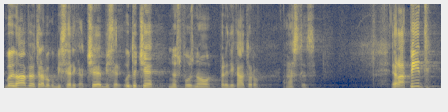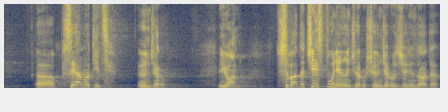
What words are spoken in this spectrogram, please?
bă, nu aveau treabă cu biserica. Ce biserică? Uite ce ne-a spus nou predicatorul astăzi. Rapid uh, se ia notițe îngerul. Ioan. Să vadă ce spune îngerul. Și îngerul zice din toată,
